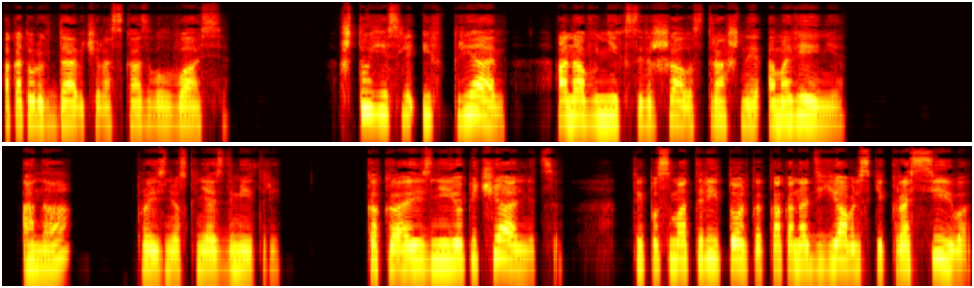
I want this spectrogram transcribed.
о которых давеча рассказывал Вася. Что, если и впрямь она в них совершала страшные омовения? Она произнес князь Дмитрий. Какая из нее печальница! Ты посмотри только, как она дьявольски красива!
